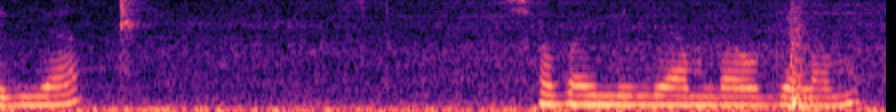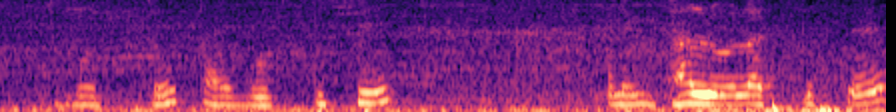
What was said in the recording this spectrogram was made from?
এরিয়া। সবাই মিলে আমরাও গেলাম ঘুরতে, তাই ঘুরতেছি। অনেক ভালো লাগতেছে।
